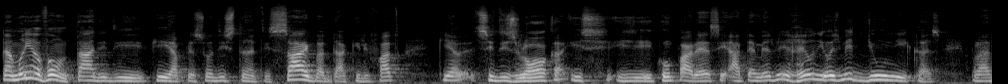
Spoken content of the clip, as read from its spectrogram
Tamanha vontade de que a pessoa distante saiba daquele fato que se desloca e, e comparece até mesmo em reuniões mediúnicas para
